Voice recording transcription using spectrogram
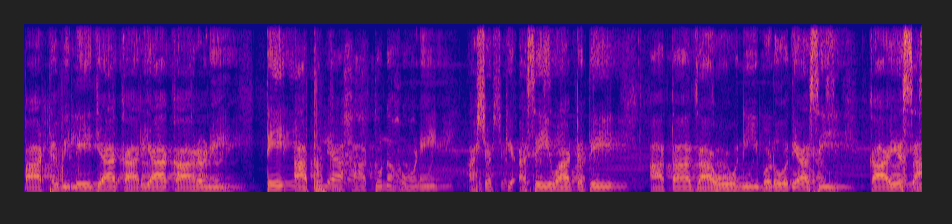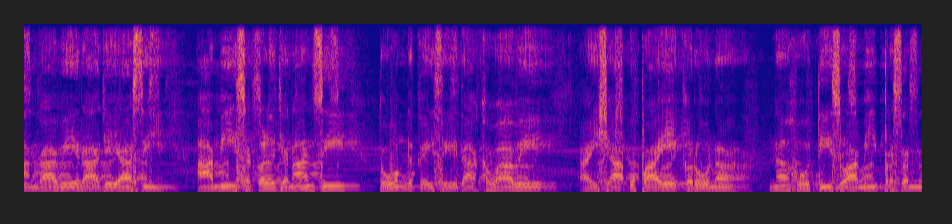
पाठविले ज्या कार्याकारणे ते आपल्या हातून होणे अशक्य असे वाटते. आता जावोनी बडोद्यासी काय सांगावे राजयासी आम्ही सकळ जनांसी तोंड कैसे दाखवावे? ऐशा उपाये करोन न होती स्वामी प्रसन्न.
